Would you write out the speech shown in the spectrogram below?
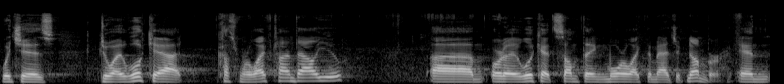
which is, do I look at customer lifetime value um, or to look at something more like the magic number. And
